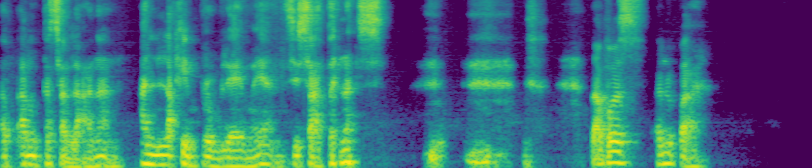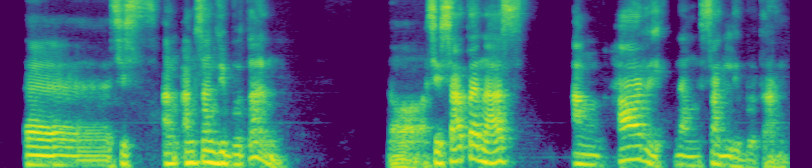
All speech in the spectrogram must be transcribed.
at ang kasalanan. Ang laking problema yan, si Satanas. Tapos, ano pa? Eh, si, ang, ang sanlibutan. No, si Satanas, ang hari ng sanlibutan.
